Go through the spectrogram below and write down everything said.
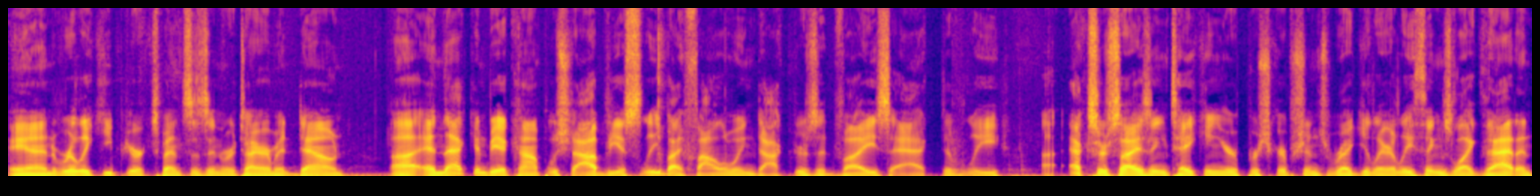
and really keep your expenses in retirement down. Uh, and that can be accomplished, obviously, by following doctor's advice, actively uh, exercising, taking your prescriptions regularly, things like that. And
